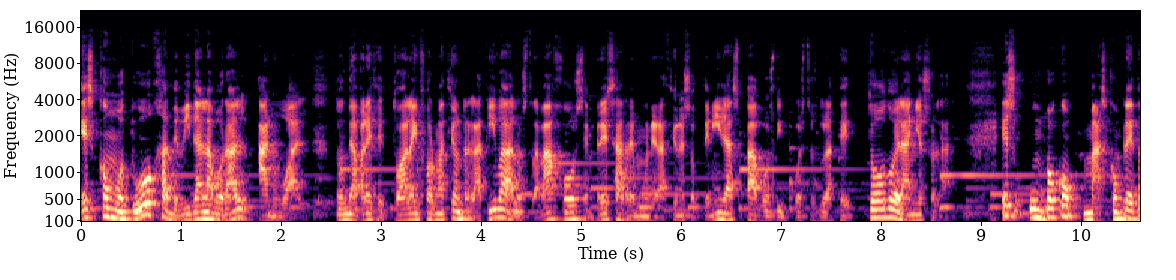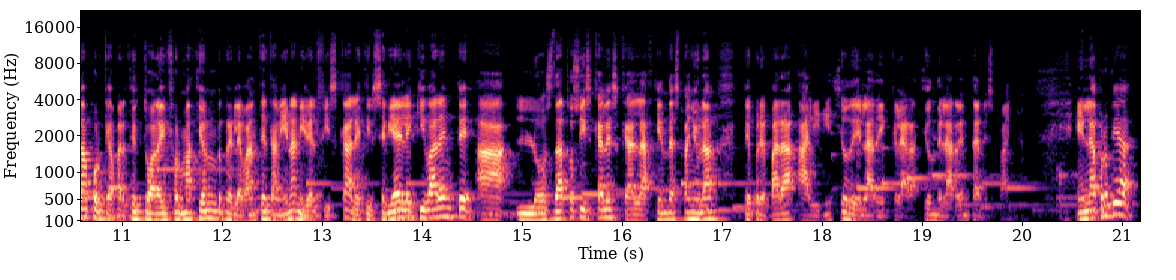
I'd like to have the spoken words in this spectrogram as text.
es como tu hoja de vida laboral anual, donde aparece toda la información relativa a los trabajos, empresas, remuneraciones obtenidas, pagos de impuestos durante todo el año solar. Es un poco más completa porque aparece toda la información relevante también a nivel fiscal, es decir, sería el equivalente a los datos fiscales que la Hacienda Española te prepara al inicio de la declaración de la renta en España. En la propia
